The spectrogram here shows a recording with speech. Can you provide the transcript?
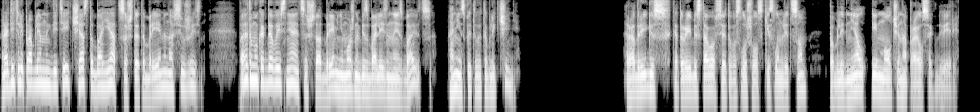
Родители проблемных детей часто боятся, что это бремя на всю жизнь. Поэтому, когда выясняется, что от бремени можно безболезненно избавиться, они испытывают облегчение. Родригес, который и без того все это выслушивал с кислым лицом, побледнел и молча направился к двери.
